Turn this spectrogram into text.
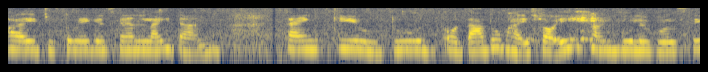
ভাই যুক্ত হয়ে গেছেন লাইক ডান থ্যাংক ইউ দু, ও দাদু ভাই সরি আমি ভুলে বলছি।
